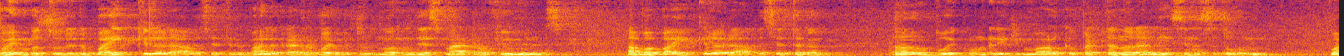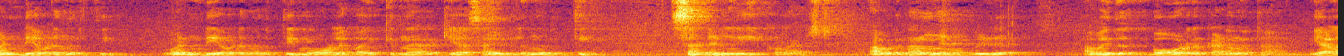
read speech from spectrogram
കോയമ്പത്തൂർ ഒരു ബൈക്കിൽ ഒരു ആവശ്യത്തിന് പാലക്കാട് കോയമ്പത്തൂർ എന്ന് പറഞ്ഞാൽ just matter of few minutes അപ്പോൾ ബൈക്കിൽ ഒരു ആവശ്യത്തിന് പോയിക്കൊണ്ടിരിക്കുമ്പോൾ ആൾക്ക് പെട്ടെന്ന് ഒരു അൺഈസിനെസ് തോന്നി. വണ്ടി അവിടെ നിർത്തി. വണ്ടി അവിടെ നിർത്തി മോളെ ബൈക്കിൽ നിന്ന് ഇറക്കി ആ സൈഡിൽ നിർത്തി. സഡൻലി ഈ കൊളാപ്സ്ഡ് അവിടെ നിന്ന് അങ്ങനെ വീഴുക. അപ്പോൾ ഇത് ബോർഡർ കടന്നിട്ടാണ്. ഇയാൾ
